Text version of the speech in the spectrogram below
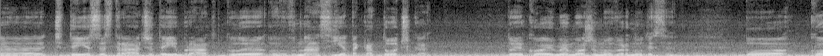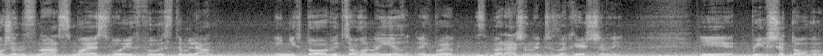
е, чи ти є сестра, чи ти є брат, коли в нас є така точка, до якої ми можемо вернутися. Бо кожен з нас має своїх філистимлян. І ніхто від цього не є якби збережений чи захищений. І більше того,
